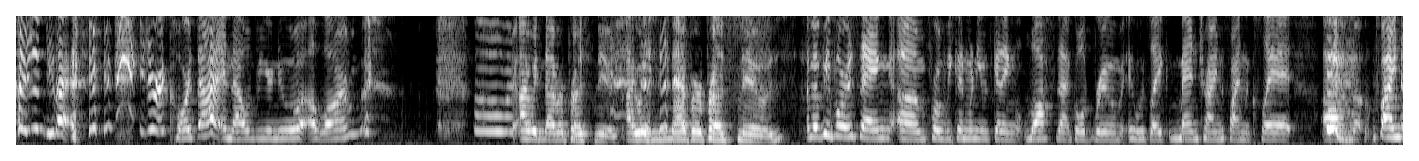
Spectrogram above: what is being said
I should do that. you should record that, and that will be your new alarm. Oh my, I would never press snooze. I would never press snooze. But people were saying um, for a Weeknd when he was getting lost in that gold room, it was like men trying to find the clit. Um, find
